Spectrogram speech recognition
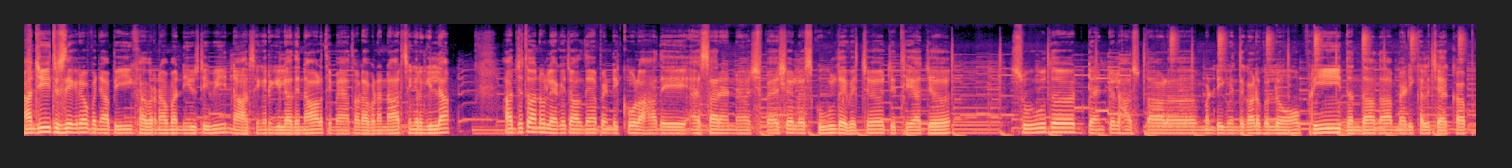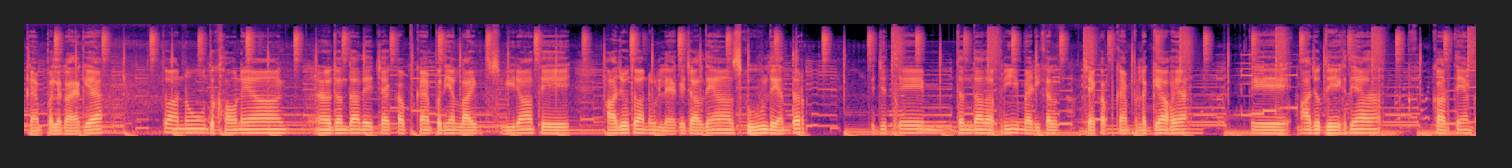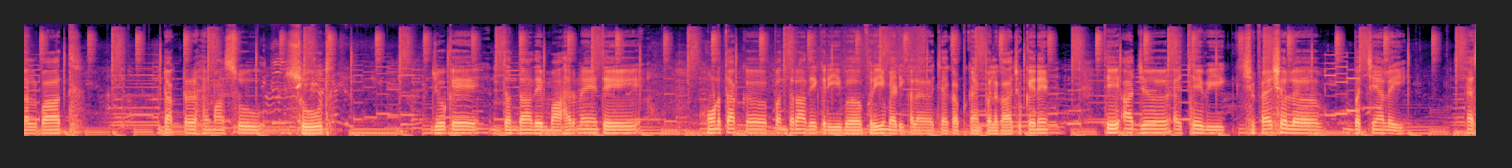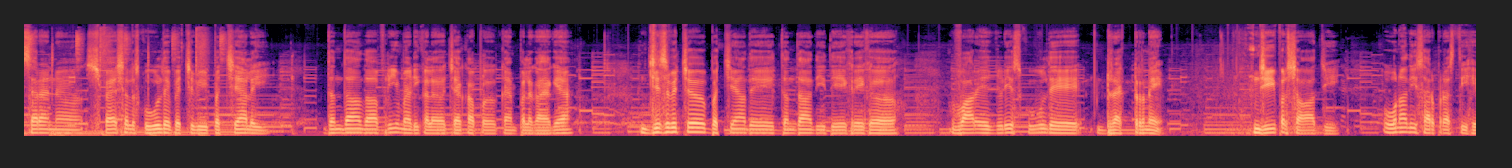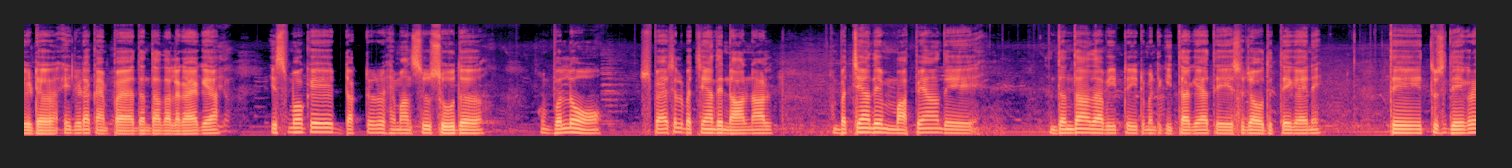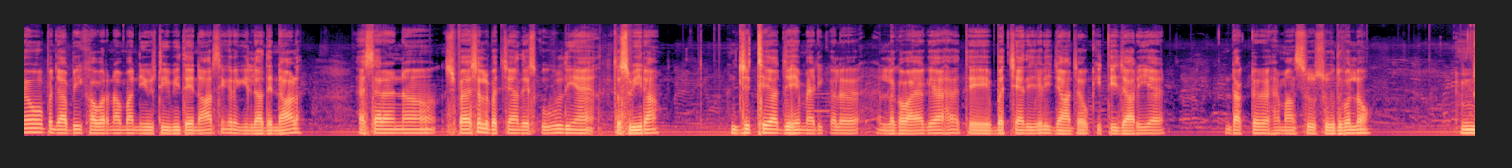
ਹਾਂਜੀ, ਤੁਸੀਂ ਦੇਖ ਰਹੇ ਹੋ ਪੰਜਾਬੀ ਖਬਰਨਾਮਾ ਨਿਊਜ਼ ਟੀਵੀ ਨਾਰ ਸਿੰਘ ਰੰਗੀਲਾ ਦੇ ਨਾਲ ਤੇ ਮੈਂ ਤੁਹਾਡਾ ਆਪਣਾ ਨਾਰ ਸਿੰਘ ਰੰਗੀਲਾ। ਅੱਜ ਤੁਹਾਨੂੰ ਲੈ ਕੇ ਚੱਲਦੇ ਹਾਂ ਪਿੰਡ ਕੋਲਾਹਾ ਦੇ ਐਸਆਰਐਨ ਸਪੈਸ਼ਲ ਸਕੂਲ ਦੇ ਵਿੱਚ, ਜਿੱਥੇ ਅੱਜ ਸੂਦ ਡੈਂਟਲ ਹਸਪਤਾਲ ਮੰਡੀ ਗੋਬਿੰਦਗੜ੍ਹ ਵੱਲੋਂ ਫ੍ਰੀ ਦੰਦਾਂ ਦਾ ਮੈਡੀਕਲ ਚੈੱਕਅਪ ਕੈਂਪ ਲਗਾਇਆ ਗਿਆ। ਤੁਹਾਨੂੰ ਦਿਖਾਉਂਦੇ ਆ ਦੰਦਾਂ ਦੇ ਚੈੱਕਅਪ ਕੈਂਪ ਦੀਆਂ ਲਾਈਵ ਤਸਵੀਰਾਂ ਤੇ ਆਜੋ ਤੁਹਾਨੂੰ ਲੈ ਕੇ ਚੱਲਦੇ ਹਾਂ ਸਕੂਲ ਦੇ ਅੰਦਰ। ਜਿੱਥੇ ਦੰਦਾਂ ਦਾ ਫ੍ਰੀ ਮੈਡੀਕਲ ਚੈੱਕਅਪ ਕੈਂਪ ਲੱਗਿਆ ਹੋਇਆ। ਤੇ ਆਜੋ ਦੇਖਦੇ ਹਾਂ, ਕਰਦੇ ਹਾਂ ਗੱਲਬਾਤ ਡਾਕਟਰ ਹਿਮਾਂਸ਼ੂ ਸੂਦ, ਜੋ ਕਿ ਦੰਦਾਂ ਦੇ ਮਾਹਿਰ ਨੇ ਤੇ ਹੁਣ ਤੱਕ 15 ਦੇ ਕਰੀਬ ਫ੍ਰੀ ਮੈਡੀਕਲ ਚੈੱਕਅਪ ਕੈਂਪ ਲਗਾ ਚੁੱਕੇ ਨੇ। ਤੇ ਅੱਜ ਇੱਥੇ ਵੀ ਸਪੈਸ਼ਲ ਬੱਚਿਆਂ ਲਈ ਐਸਆਰਐਨ ਸਪੈਸ਼ਲ ਸਕੂਲ ਦੇ ਵਿੱਚ ਵੀ ਬੱਚਿਆਂ ਲਈ ਦੰਦਾਂ ਦਾ ਫ੍ਰੀ ਮੈਡੀਕਲ ਚੈੱਕਅਪ ਕੈਂਪ ਲਗਾਇਆ ਗਿਆ, ਜਿਸ ਵਿੱਚ ਬੱਚਿਆਂ ਦੇ ਦੰਦਾਂ ਦੀ ਦੇਖ-ਰੇਖ ਬਾਰੇ ਜਿਹੜੀ ਸਕੂਲ ਦੇ ਡਾਇਰੈਕਟਰ ਨੇ ਜੀ ਪ੍ਰਸਾਦ ਜੀ, ਉਹਨਾਂ ਦੀ ਸਰਪ੍ਰਸਤੀ ਹੇਠ ਇਹ ਜਿਹੜਾ ਕੈਂਪ ਹੈ, ਦੰਦਾਂ ਦਾ ਲਗਾਇਆ ਗਿਆ। ਇਸ ਮੌਕੇ ਡਾਕਟਰ ਹਿਮਾਂਸ਼ੂ ਸੂਦ ਵੱਲੋਂ ਸਪੈਸ਼ਲ ਬੱਚਿਆਂ ਦੇ ਨਾਲ-ਨਾਲ ਬੱਚਿਆਂ ਦੇ ਮਾਪਿਆਂ ਦੇ ਦੰਦਾਂ ਦਾ ਵੀ ਟ੍ਰੀਟਮੈਂਟ ਕੀਤਾ ਗਿਆ ਤੇ ਸੁਝਾਅ ਦਿੱਤੇ ਗਏ ਨੇ। ਤੇ ਤੁਸੀਂ ਦੇਖ ਰਹੇ ਹੋ ਪੰਜਾਬੀ ਖਬਰਨਾਮਾ ਨਿਊਜ਼ ਟੀਵੀ ਤੇ ਨਾਰ ਸਿੰਘ ਰੰਗੀਲਾ ਦੇ ਨਾਲ ਐਸਆਰਐਨ ਸਪੈਸ਼ਲ ਬੱਚਿਆਂ ਦੇ ਸਕੂਲ ਦੀਆਂ ਤਸਵੀਰਾਂ ਜਿੱਥੇ ਅੱਜ ਇਹ ਮੈਡੀਕਲ ਲਗਵਾਇਆ ਗਿਆ ਹੈ ਤੇ ਬੱਚਿਆਂ ਦੀ ਜਿਹੜੀ ਜਾਂਚ ਆ ਉਹ ਕੀਤੀ ਜਾ ਰਹੀ ਹੈ। ਡਾਕਟਰ ਹਿਮਾਂਸ਼ੂ ਸੂਦ ਵੱਲੋਂ।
